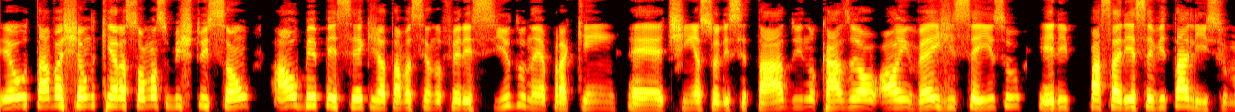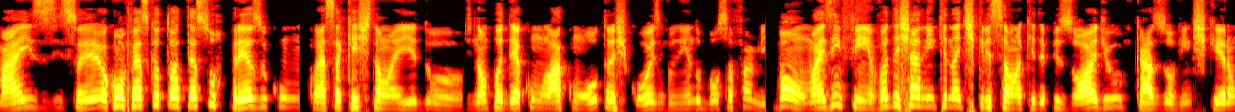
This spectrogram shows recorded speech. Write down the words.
eu tava achando que era só uma substituição ao BPC que já estava sendo oferecido, né, para quem é, tinha solicitado. E no caso, ao, ao invés de ser isso, ele passaria a ser vitalício, mas isso aí, eu confesso que eu tô até surpreso com, com essa questão aí do de não poder acumular com outras coisas, incluindo o Bolsa Família. Bom, mas enfim, eu vou deixar link na descrição aqui do episódio, caso os ouvintes queiram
